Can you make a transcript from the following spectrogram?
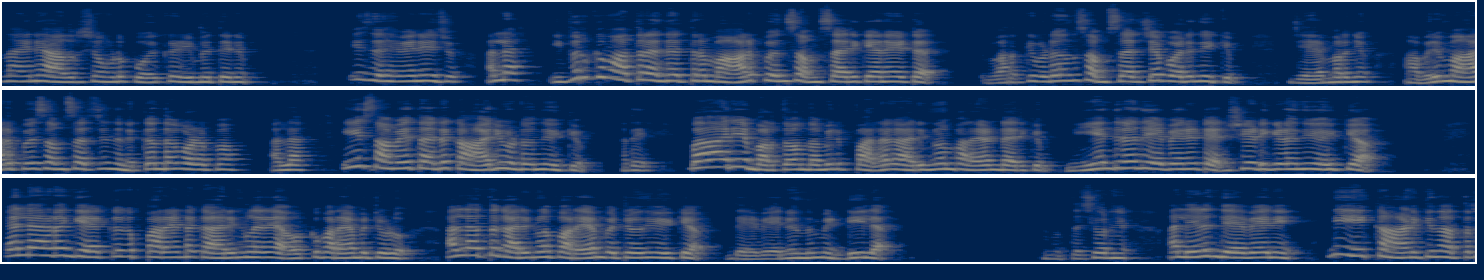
നയനെ ആദർശം കൂടെ പോയി കഴിയുമ്പോഴത്തേനും ഈ സെഹവേനെ ചോദിച്ചു അല്ല ഇവർക്ക് മാത്രം എന്താ ഇത്ര മാറിപ്പോയെന്ന് സംസാരിക്കാനായിട്ട്? ഇവർക്ക് ഇവിടെ ഒന്ന് സംസാരിച്ചാൽ പോരെ നിൽക്കും ജയൻ പറഞ്ഞു അവർ മാറിപ്പോയി സംസാരിച്ച് നിനക്കെന്താ കുഴപ്പം? അല്ല ഈ സമയത്ത് അതിന്റെ കാര്യമുണ്ടോന്ന് ചോദിക്കും. അതെ ഭാര്യയും ഭർത്താവും തമ്മിൽ പല കാര്യങ്ങളും പറയാണ്ടായിരിക്കും നീ എന്തിനാ ദേവേനെ ടെൻഷൻ അടിക്കണമെന്ന് ചോദിക്കുക? എല്ലായിടും കേക്ക് പറയേണ്ട കാര്യങ്ങളല്ലേ അവർക്ക് പറയാൻ പറ്റുള്ളൂ. അല്ലാത്ത കാര്യങ്ങൾ പറയാൻ പറ്റുമോ എന്ന് ചോദിക്കാം. ദേവേനെ ഒന്നും മിണ്ടിയില്ല. മുത്തശ്ശി പറഞ്ഞു അല്ലേലും ദേവേനെ നീ ഈ കാണിക്കുന്ന അത്ര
